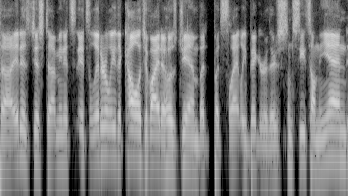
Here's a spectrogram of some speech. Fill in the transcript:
uh, it is just. I mean, it's it's literally the College of Idaho's gym, but but slightly bigger. There's some seats on the end.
